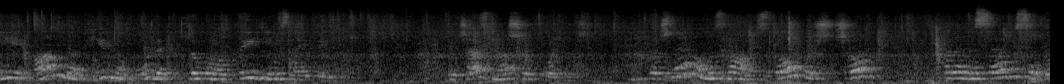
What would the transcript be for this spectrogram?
і вам необхідно буде допомогти їм знайти під час нашої подорожі. Почнемо ми з вами з того, що перенесемося до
